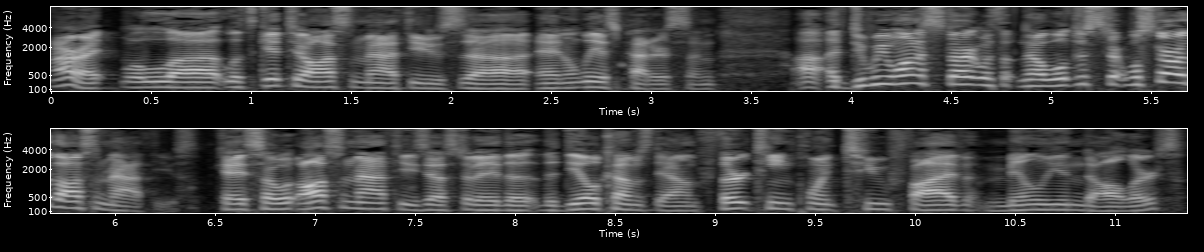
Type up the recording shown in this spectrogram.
All right. Well, uh, let's get to Auston Matthews uh, and Elias Pettersson. Uh, do we want to start with? No, we'll just start. We'll start with Auston Matthews. Okay. So Auston Matthews yesterday, the, the deal comes down thirteen point two five million dollars.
